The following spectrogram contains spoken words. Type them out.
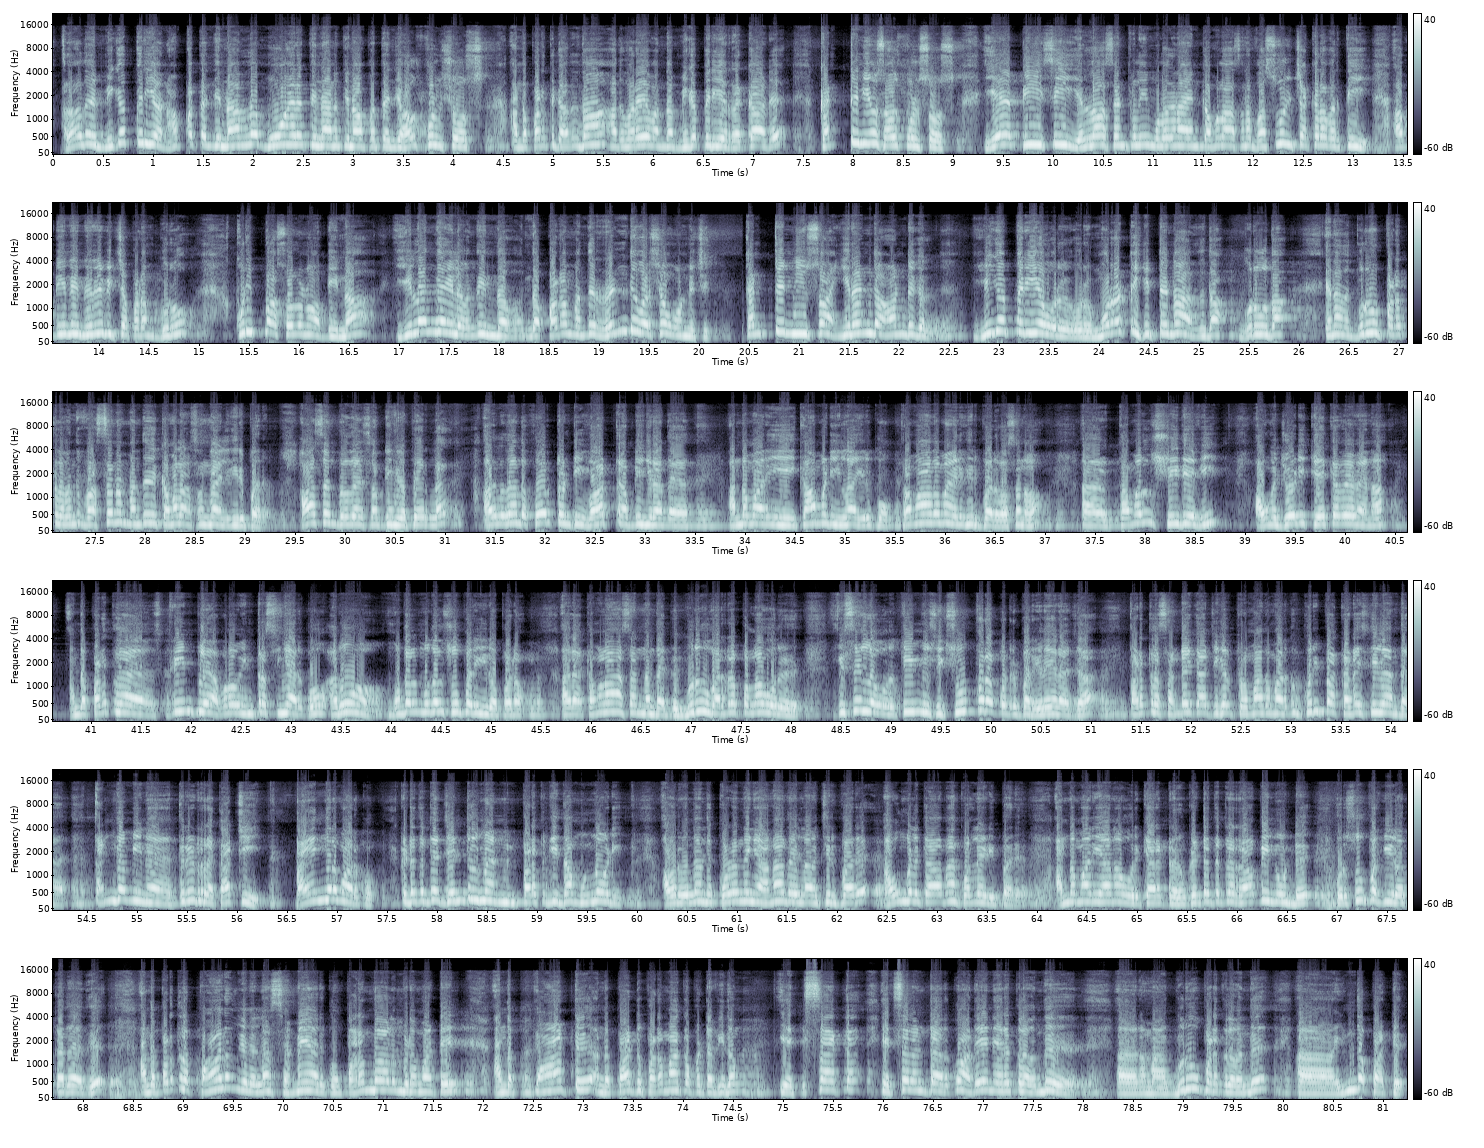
அதாவது மிகப்பெரிய நாற்பத்தஞ்சு நாள்ல மூவாயிரத்தி நானூத்தி நாற்பத்தஞ்சு ஹவுஸ்ஃபுல் ஷோஸ் அந்த படத்துக்கு அதுதான் அது வரைய வந்த மிகப்பெரிய record continuous housefull shows ABC எல்லா சென்ட்ரலையும் உலகநாயன் கமலஹாசன வசூல் சக்கரவர்த்தி அப்படின்னு நிரூபித்த படம் குரு. குறிப்பா சொல்லணும் அப்படின்னா இலங்கையில வந்து இந்த இந்த படம் வந்து ரெண்டு வருஷம் ஒண்ணுச்சு கண்டினியூஸா இரண்டு ஆண்டுகள். மிகப்பெரிய ஒரு ஒரு முரட்டு ஹிட்னா அதுதான். குரு தான் ஏன்னா அந்த குரு படத்துல வந்து வசனம் வந்து கமல்ஹாசன் தான் எழுதியிருப்பாரு. ஹாசன் பிரதர்ஸ் அப்படிங்கிற பேர்ல அதுல தான் அந்த ஃபோர் டுவெண்ட்டி வாட் அப்படிங்கிற அந்த அந்த மாதிரி காமெடி எல்லாம் இருக்கும். பிரமாதமா எழுதியிருப்பாரு வசனம். கமல் ஸ்ரீதேவி அவங்க ஜோடி கேட்கவே வேணாம். அந்த படத்துல ஸ்கிரீன் பிளே அவ்வளவு இன்ட்ரெஸ்டிங்கா இருக்கும். அதுவும் முதல் முதல் சூப்பர் ஹீரோ படம். அதுல கமலஹாசன் அந்த குரு வர்றப்பெல்லாம் ஒரு விசில்ல ஒரு தீம் மியூசிக் சூப்பரா போட்டிருப்பார் இளையராஜா. படத்துல சண்டை காட்சிகள் பிரமாதமா இருக்கும். குறிப்பா கடைசியில அந்த தங்க மீனை திருடுற காட்சி பயங்கரமா இருக்கும். கிட்டத்தட்ட ஜென்டில்மேன் படத்துக்கு தான் முன்னோடி. அவர் வந்து அந்த குழந்தைங்க அனாதை எல்லாம் வச்சிருப்பாரு. அவங்களுக்காக தான் கொள்ளையடிப்பாரு. அந்த மாதிரியான ஒரு கேரக்டர் கிட்டத்தட்ட ராபின் உண்டு ஒரு சூப்பர் ஹீரோ கதை அது. அந்த படம் படத்துல பாடல்கள் எல்லாம் செமையா இருக்கும். பறந்தாலும் விட மாட்டேன் அந்த பாட்டு அந்த பாட்டு படமாக்கப்பட்ட விதம் எக்ஸாக்டா எக்ஸலண்டா இருக்கும். அதே நேரத்துல வந்து நம்ம குரு படத்துல வந்து இந்த பாட்டு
